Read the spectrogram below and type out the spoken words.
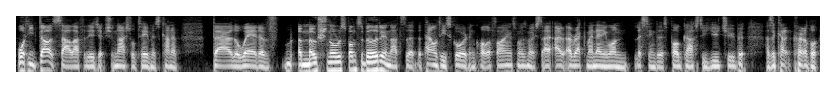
What he does, Salah, for the Egyptian national team is kind of bear the weight of emotional responsibility, and that's the, the penalty scored in qualifying. It's one of the most. I, I recommend anyone listening to this podcast to YouTube it as a kind of incredible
